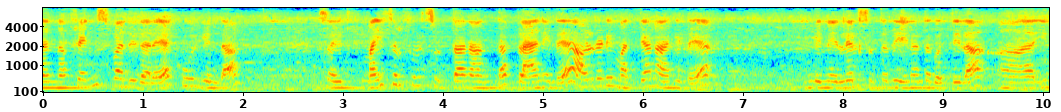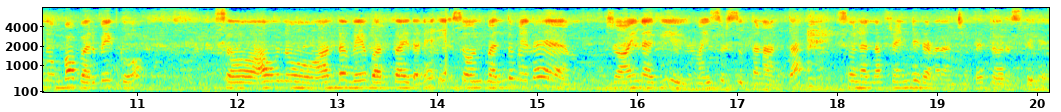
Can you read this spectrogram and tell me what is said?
ನನ್ನ ಫ್ರೆಂಡ್ಸ್ ಬಂದಿದ್ದಾರೆ ಕೂರ್ಗಿಂದ. ಸೊ ಇದು ಮೈಸೂರು ಫುಲ್ ಸುತ್ತಾನ ಅಂತ ಪ್ಲಾನ್ ಇದೆ. ಆಲ್ರೆಡಿ ಮಧ್ಯಾಹ್ನ ಆಗಿದೆ. ಇನ್ನು ಎಲ್ಲೆಲ್ಲಿ ಸುತ್ತದು ಏನಂತ ಗೊತ್ತಿಲ್ಲ. ಇನ್ನೊಬ್ಬ ಬರಬೇಕು. ಸೊ ಅವನು ಆನ್ ದ ವೇ ಬರ್ತಾ ಇದ್ದಾನೆ. ಸೊ ಅವ್ನು ಬಂದ ಮೇಲೆ ಜಾಯಿನ್ ಆಗಿ ಮೈಸೂರು ಸುತ್ತಣ ಅಂತ. ಸೊ ನನ್ನ ಫ್ರೆಂಡ್ ಇದ್ದಾಳೆ ನನ್ನ ಜೊತೆ ತೋರಿಸ್ತೀನಿ.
